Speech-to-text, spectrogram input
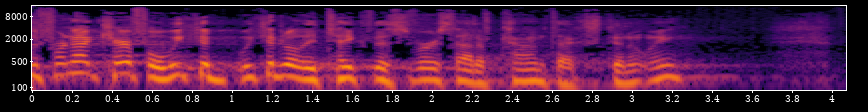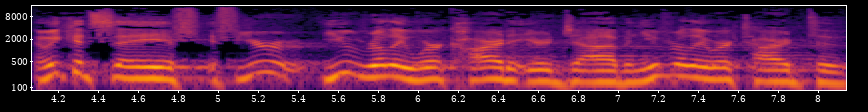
if we're not careful, we could, we could really take this verse out of context, couldn't we? And we could say if, if you're, you really work hard at your job and you've really worked hard to,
